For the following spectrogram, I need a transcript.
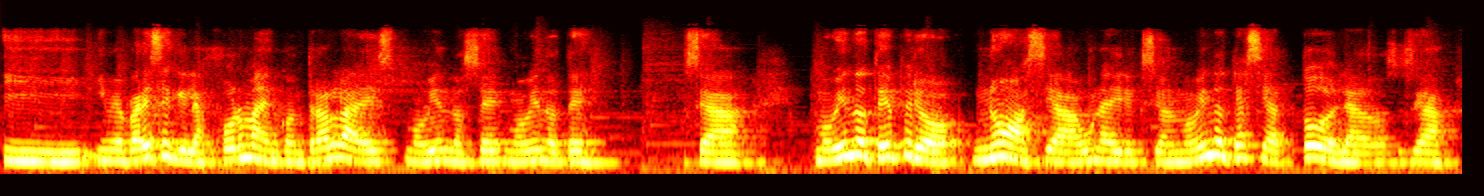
Y, me parece que la forma de encontrarla es moviéndose, moviéndote. O sea, moviéndote, pero no hacia una dirección, moviéndote hacia todos lados. O sea,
